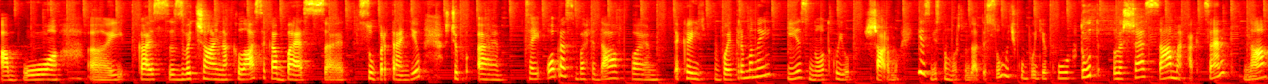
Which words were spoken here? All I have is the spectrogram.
або е, якась звичайна класика без е, супертрендів, щоб цей образ виглядав такий витриманий і з ноткою шарму. Звісно, можна дати сумочку будь-яку. Тут лише саме акцент на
